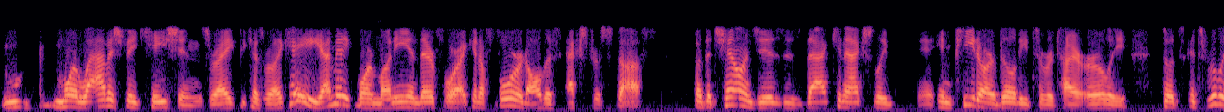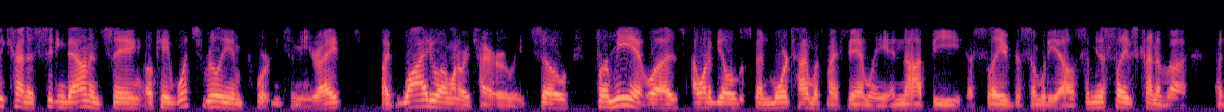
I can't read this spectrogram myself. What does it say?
more lavish vacations, right? Because we're like, hey, I make more money and therefore I can afford all this extra stuff. But the challenge is, is that can actually uh, impede our ability to retire early. So it's it's really kind of sitting down and saying, okay, what's really important to me, right? Like, why do I want to retire early? So for me, it was I want to be able to spend more time with my family and not be a slave to somebody else. I mean, a slave's kind of a a,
